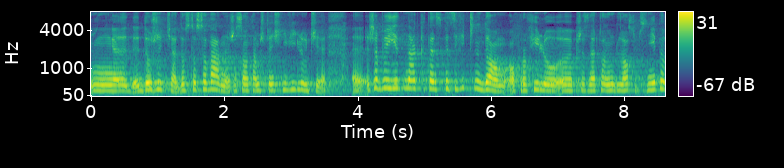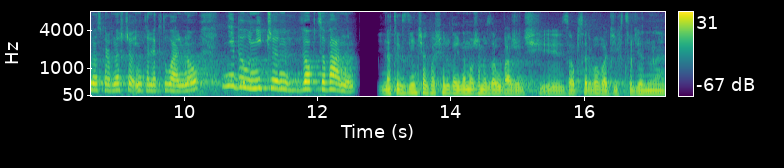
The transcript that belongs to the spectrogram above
mm, do życia, dostosowane, że są tam szczęśliwi ludzie, e, żeby jednak ten specyficzny dom o profilu e, przeznaczonym dla osób z niepełnosprawnością intelektualną nie był niczym wyobcowanym. Na tych zdjęciach właśnie tutaj no, możemy zauważyć, zaobserwować ich codzienne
